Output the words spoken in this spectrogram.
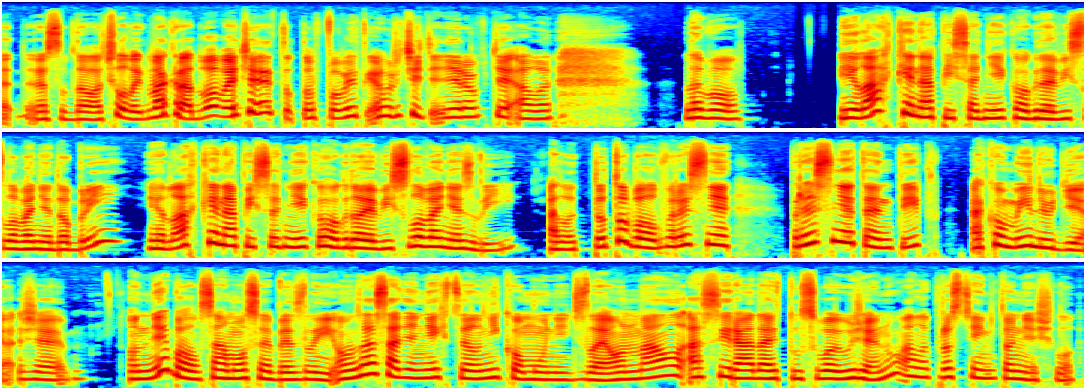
Teraz som dala človek dvakrát vo vete, toto v poviedke určite nerobte, ale lebo je ľahké napísať niekoho, kto je vyslovene dobrý, je ľahké napísať niekoho, kto je vyslovene zlý, ale toto bol presne, presne ten typ, ako my ľudia, že on nebol sám o sebe zlý, on v zásade nechcel nikomu nič zlé, on mal asi rád aj tú svoju ženu, ale proste im to nešlo.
